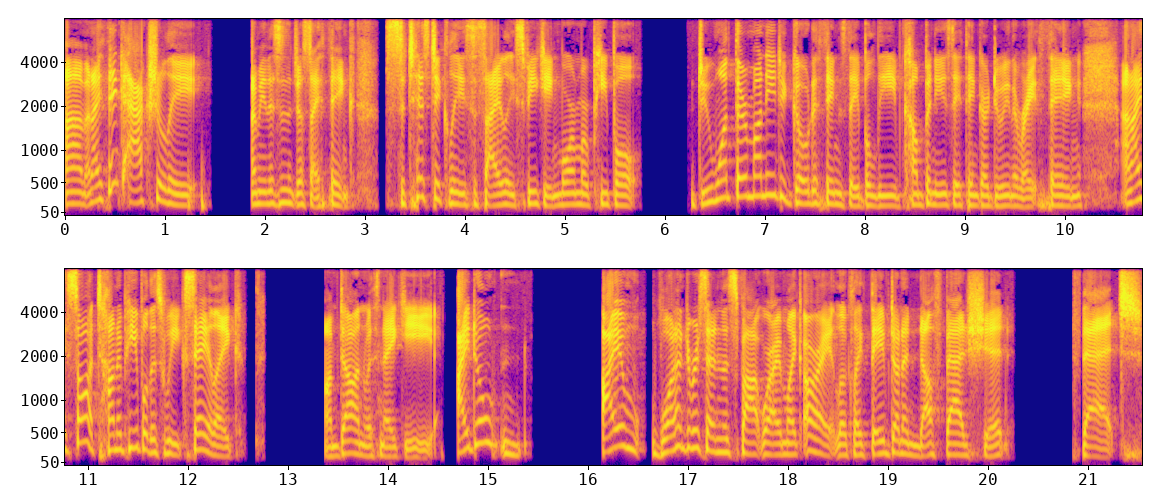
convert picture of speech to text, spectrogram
Um, and I think actually, I mean, this isn't just I think statistically, societally speaking, more and more people do want their money to go to things they believe, companies they think are doing the right thing. And I saw a ton of people this week say like, "I'm done with Nike." I don't. I am 100% in the spot where I'm like, all right, look, like they've done enough bad shit that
